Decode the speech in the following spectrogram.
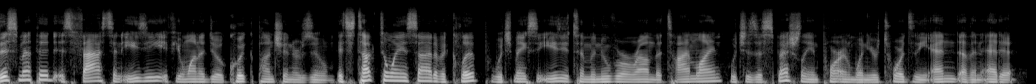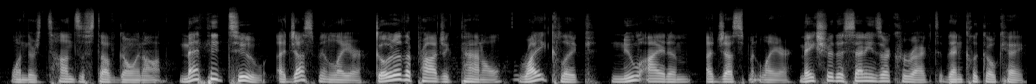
This method is fast and easy if you want to do a quick punch in or zoom. It's tucked away inside of a clip, which makes it easy to maneuver around the timeline, which is especially important when you're towards the end of an edit when there's tons of stuff going on. Method two, adjustment layer. Go to the project panel, right click, new item, adjustment layer. Make sure the settings are correct, then click OK.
